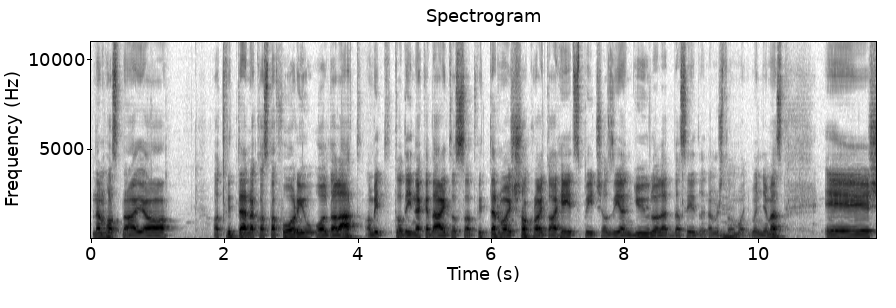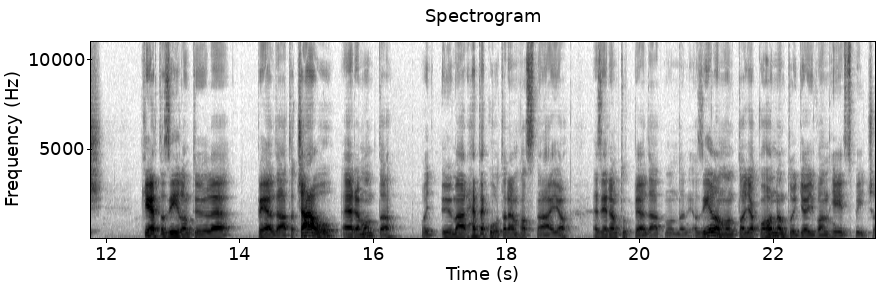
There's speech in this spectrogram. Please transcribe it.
nem használja a Twitternek azt a For You oldalát, amit tudod, így neked állít össze a Twitter, majd sok rajta a hate speech, az ilyen gyűlöletbeszéd, vagy nem is tudom, hogy mondjam ezt. És kért az Elon tőle példát. A Csávó erre mondta, hogy ő már hetek óta nem használja, ezért nem tud példát mondani. Az Elon mondta, hogy akkor honnan tudja, hogy van hate speech.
